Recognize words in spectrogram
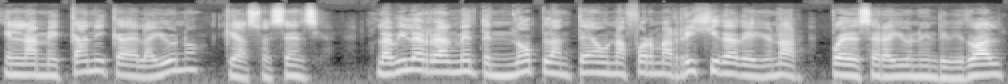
en la mecánica del ayuno que a su esencia. La Biblia realmente no plantea una forma rígida de ayunar. Puede ser ayuno individual,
